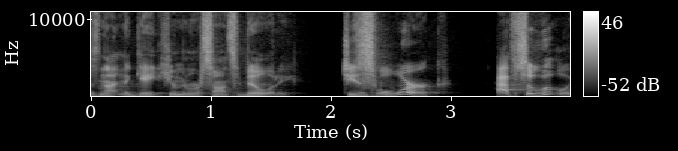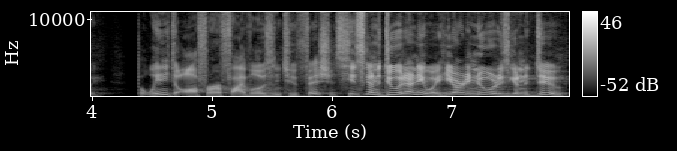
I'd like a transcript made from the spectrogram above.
does not negate human responsibility. Jesus will work, absolutely, but we need to offer our five loaves and two fishes. He's going to do it anyway. He already knew what he's going to do,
